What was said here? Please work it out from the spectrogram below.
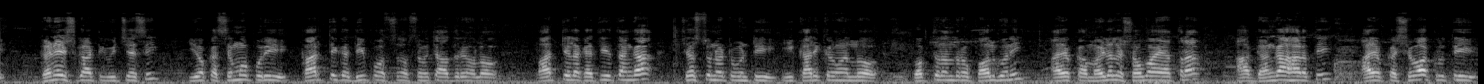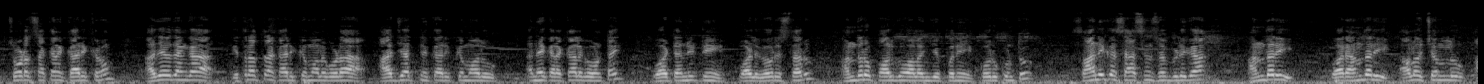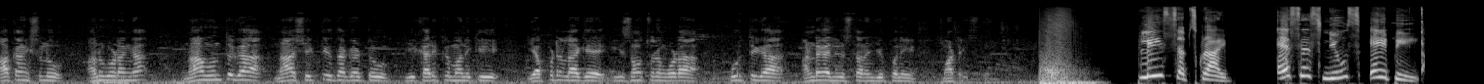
గణేష్ ఘాట్కి విచ్చేసి ఈ యొక్క సింహపురి కార్తీక దీపోత్సవ సమితి ఆధ్వర్యంలో పార్టీలకు అతీతంగా చేస్తున్నటువంటి ఈ కార్యక్రమంలో భక్తులందరూ పాల్గొని ఆ యొక్క మహిళల శోభాయాత్ర ఆ గంగాహారతి ఆ యొక్క శివాకృతి చూడచక్కని కార్యక్రమం అదేవిధంగా ఇతరత్ర కార్యక్రమాలు కూడా ఆధ్యాత్మిక కార్యక్రమాలు అనేక రకాలుగా ఉంటాయి. వాటన్నిటిని వాళ్ళు వివరిస్తారు. అందరూ పాల్గొవాలని చెప్పని కోరుకుంటూ స్థానిక శాసనసభ్యుడిగా అందరి వారందరి ఆలోచనలు ఆకాంక్షలు అనుగుణంగా నా వంతుగా నా శక్తికి తగ్గట్టు ఈ కార్యక్రమానికి ఎప్పటిలాగే ఈ సంవత్సరం కూడా పూర్తిగా అండగా నిలుస్తానని చెప్పని మాట ఇస్తున్నాను. Please subscribe SS news AP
